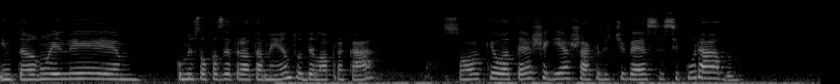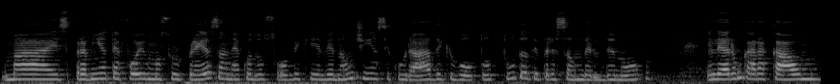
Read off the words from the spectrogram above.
Então ele começou a fazer tratamento de lá para cá. Só que eu até cheguei a achar que ele tivesse se curado. Mas para mim até foi uma surpresa, né, quando eu soube que ele não tinha se curado e que voltou tudo a depressão dele de novo. Ele era um cara calmo,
